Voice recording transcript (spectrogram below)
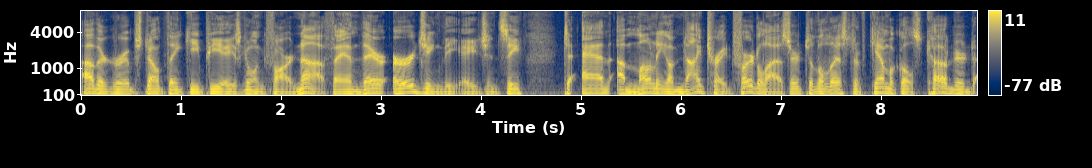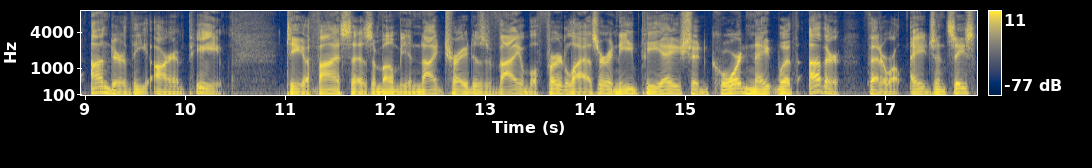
other groups don't think EPA is going far enough, and they're urging the agency to add ammonium nitrate fertilizer to the list of chemicals covered under the RMP. TFI says ammonium nitrate is a valuable fertilizer, and EPA should coordinate with other federal agencies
